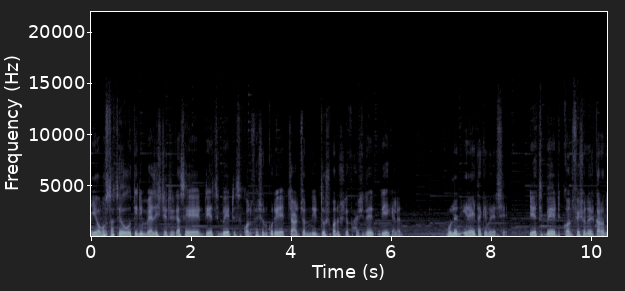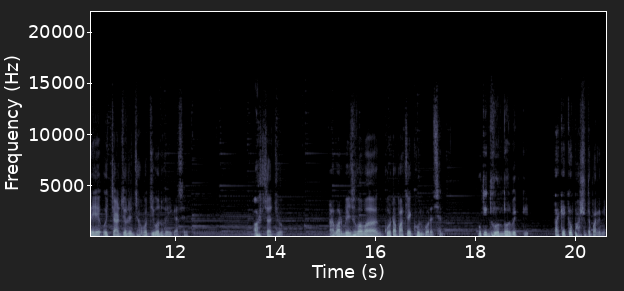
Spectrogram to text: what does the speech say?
এই অবস্থাতেও তিনি ম্যাজিস্ট্রেটের কাছে ডেথ বেড কনফেশন করে চারজন নির্দোষ মানুষকে ফাঁসিতে দিয়ে গেলেন। বললেন, এরাই তাকে মেরেছে। ডেথ বেড কনফেশনের কারণে ওই চারজনের যাবজ্জীবন হয়ে গেছে। আশ্চর্য! আমার মামা গোটা পাঁচেক খুন করেছেন। অতি ধুরন্ধর ব্যক্তি। তাকে কেউ ফাঁসাতে পারেনি।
